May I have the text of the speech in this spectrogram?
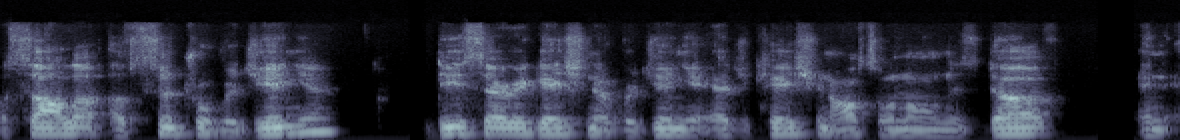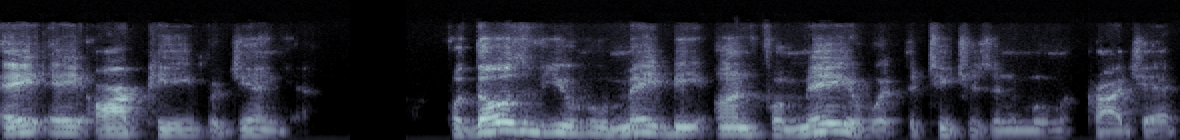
ASALH of Central Virginia, Desegregation of Virginia Education, also known as DOVE, and AARP Virginia. For those of you who may be unfamiliar with the Teachers in the Movement Project,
